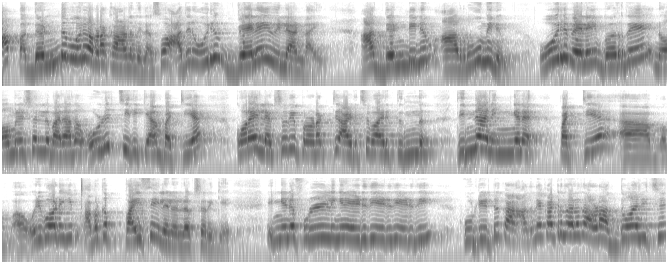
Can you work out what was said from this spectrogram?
ആ ദണ്ട് പോലും അവിടെ കാണുന്നില്ല. സോ അതിന് ഒരു വിലയും ഇല്ലാണ്ടായി. ആ ദണ്ടിനും ആ റൂമിനും ഒരു വിലയും വെറുതെ നോമിനേഷനിൽ വരാതെ ഒളിച്ചിരിക്കാൻ പറ്റിയ കുറേ ലക്ഷറി പ്രൊഡക്റ്റ് അടിച്ചു വാരി തിന്ന് തിന്നാൻ ഇങ്ങനെ പറ്റിയ ഒരുപാട് ഈ അവർക്ക് പൈസ ഇല്ലല്ലോ ലക്ഷറിക്ക് ഇങ്ങനെ ഫുൾ ഇങ്ങനെ എഴുതി എഴുതി എഴുതി കൂട്ടിയിട്ട് അതിനെക്കാട്ടും നല്ലത് അവിടെ അധ്വാനിച്ച്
